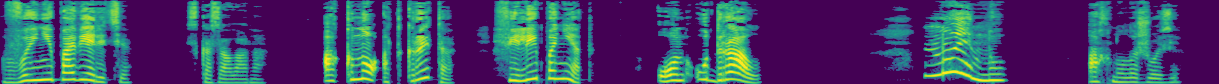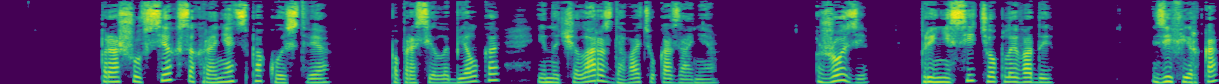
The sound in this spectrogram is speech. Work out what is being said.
«Вы не поверите», — сказала она. «Окно открыто, Филиппа нет. Он удрал». «Ну и ну!» — ахнула Жози. «Прошу всех сохранять спокойствие», — попросила Белка и начала раздавать указания. «Жози, принеси теплой воды. Зефирка,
